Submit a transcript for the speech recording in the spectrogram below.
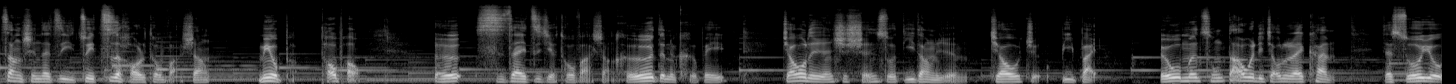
葬身在自己最自豪的头发上，没有跑逃跑，而死在自己的头发上，何等的可悲！骄傲的人是神所抵挡的人，骄者必败。而我们从大卫的角度来看，在所有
